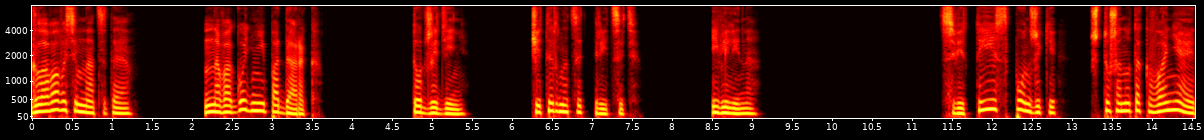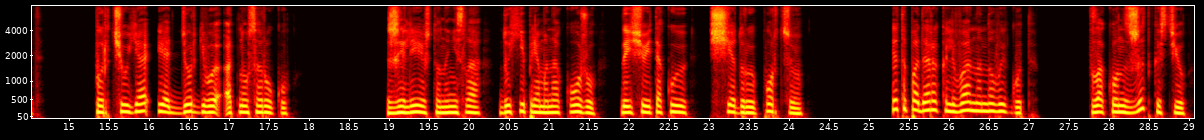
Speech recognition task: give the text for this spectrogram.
Глава 18. Новогодний подарок. Тот же день. 14.30. Эвелина. Цветы и спонжики. Что ж оно так воняет? Фырчу я и отдергиваю от носа руку. Жалею, что нанесла духи прямо на кожу, да еще и такую щедрую порцию. Это подарок льва на Новый год. Флакон с жидкостью —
